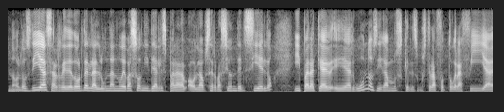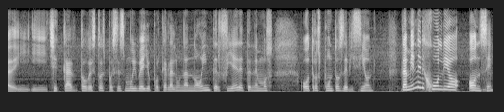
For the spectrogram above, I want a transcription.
¿no? Los días alrededor de la luna nueva son ideales para la observación del cielo y para que eh, algunos, digamos, que les gusta la fotografía y, y checar todo esto, pues es muy bello porque la luna no interfiere, tenemos otros puntos de visión. También el julio 11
